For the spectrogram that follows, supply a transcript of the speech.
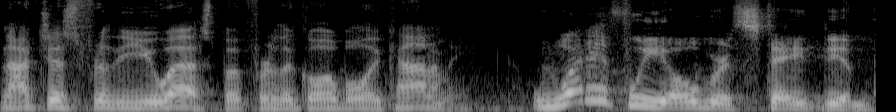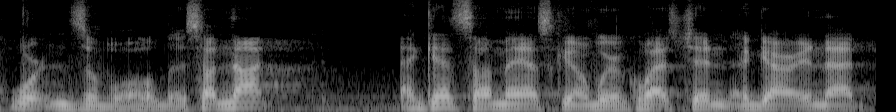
not just for the U.S., but for the global economy. What if we overstate the importance of all of this? I'm not, I guess I'm asking a weird question, Gary, in that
